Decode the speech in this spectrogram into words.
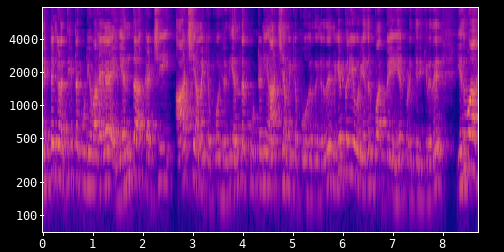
திட்டங்களை தீட்டக்கூடிய வகையில் எந்த கட்சி ஆட்சி அமைக்கப் போகிறது? எந்த கூட்டணி ஆட்சி அமைக்கப் போகிறதுங்கிறது மிகப்பெரிய ஒரு எதிர்பார்ப்பை ஏற்படுத்தி இருக்கிறது எதுவாக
